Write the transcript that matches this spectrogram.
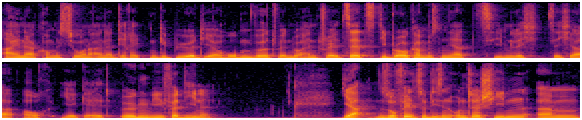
einer Kommission, einer direkten Gebühr, die erhoben wird, wenn du einen Trade setzt. Die Broker müssen ja ziemlich sicher auch ihr Geld irgendwie verdienen. Ja, so viel zu diesen Unterschieden. Ähm,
